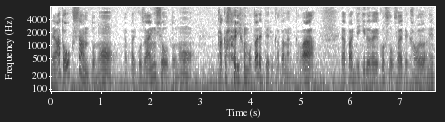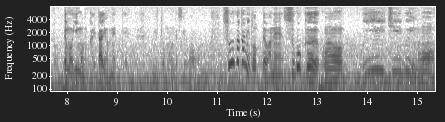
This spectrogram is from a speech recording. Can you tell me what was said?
で、あと奥さんとの、やっぱりこう財務省との関わりを持たれてる方なんかは、やっぱりできるだけコストを抑えて買おうよねと。でもいいもの買いたいよねって言うと思うんですけど、そういう方にとってはね、すごくこの EHEV の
